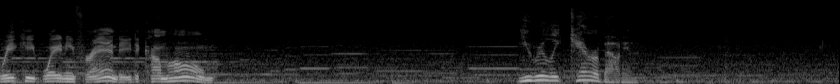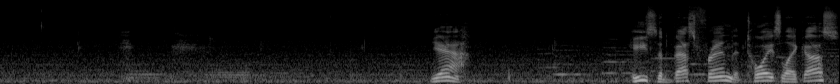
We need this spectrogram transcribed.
We keep waiting for Andy to come home. You really care about him. Yeah. He's the best friend that toys like us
